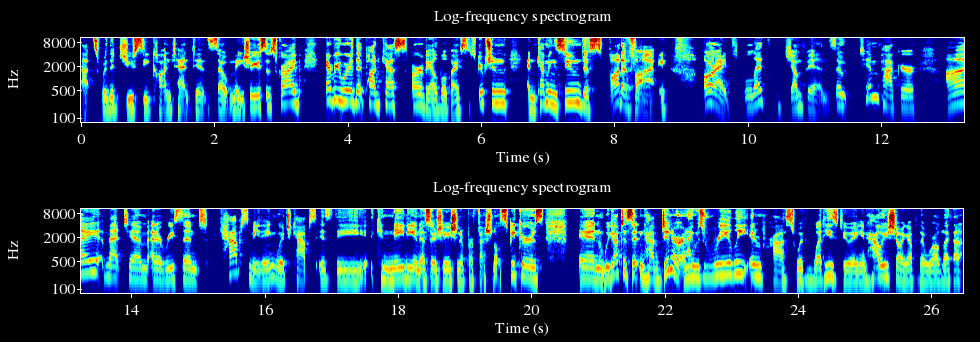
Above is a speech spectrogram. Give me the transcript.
That's where the juicy content is. So make sure you subscribe everywhere that podcasts are available by subscription and coming soon to Spotify. All right, let's jump in. So, Tim Packer, I met Tim at a recent CAPS meeting, which CAPS is the Canadian Association of Professional Speakers. And we got to sit and have dinner, and I was really impressed with what he's doing and how he's showing up in the world. And I thought,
